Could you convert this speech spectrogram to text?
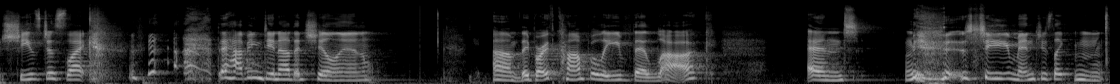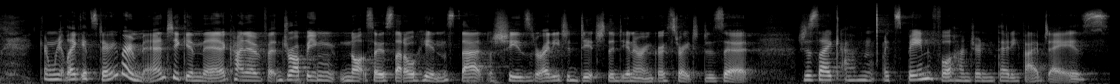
she's just like, they're having dinner, they're chilling. Um, they both can't believe their luck. And she meant, she's like, mm, can we, like, it's very romantic in there, kind of dropping not so subtle hints that she's ready to ditch the dinner and go straight to dessert. She's like, um, it's been 435 days.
